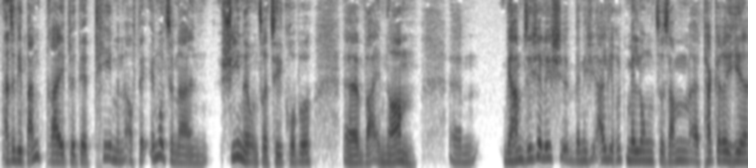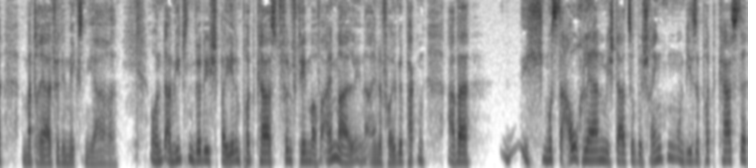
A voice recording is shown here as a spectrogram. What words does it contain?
also die Bandbreite der Themen auf der emotionalen Schiene unserer Zielgruppe äh, war enorm. Ähm, wir haben sicherlich, wenn ich all die Rückmeldungen zusammen äh, tackere, hier Material für die nächsten Jahre. Und am liebsten würde ich bei jedem Podcast fünf Themen auf einmal in eine Folge packen, aber ich musste auch lernen, mich da zu beschränken und diese Podcaste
